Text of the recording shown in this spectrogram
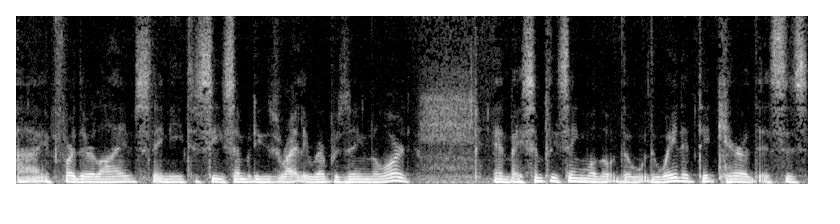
uh, for their lives. They need to see somebody who's rightly representing the Lord. And by simply saying, well, the, the, the way to take care of this is,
